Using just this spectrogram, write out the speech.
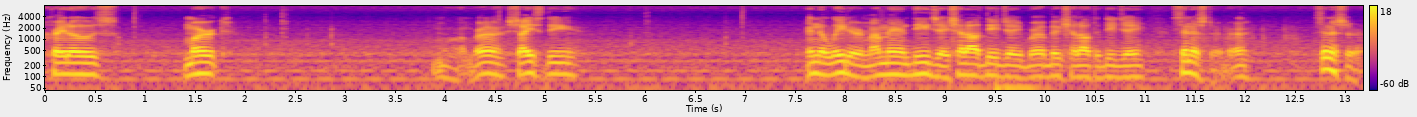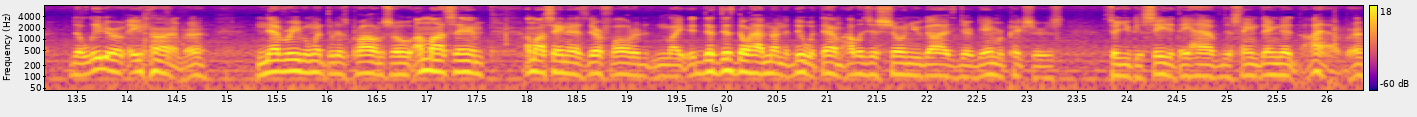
Kratos, Merc. Come on, bro. Shiesty. And the leader, my man DJ. Shout out DJ, bro. Big shout out to DJ. Sinister, bro. Sinister. The leader of A9, bro. Never even went through this problem. So I'm not saying I'm not saying that it's their fault or like it just don't have nothing to do with them. I was just showing you guys their gamer pictures so you can see that they have the same thing that I have, bro.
